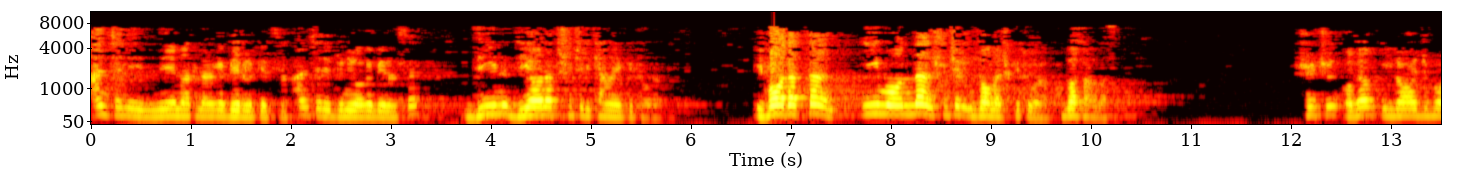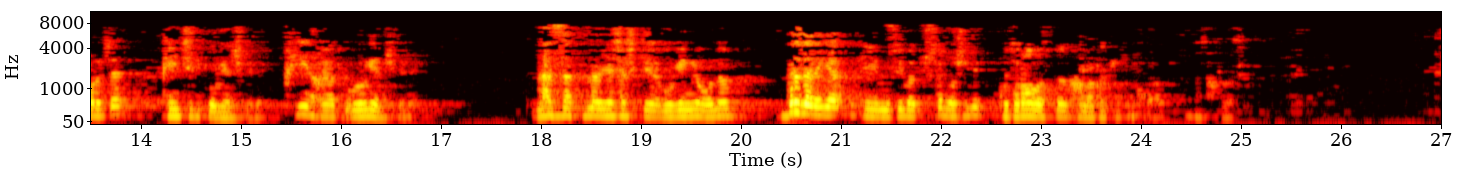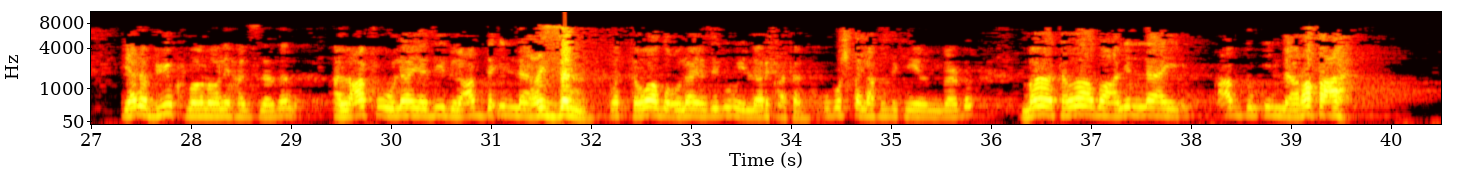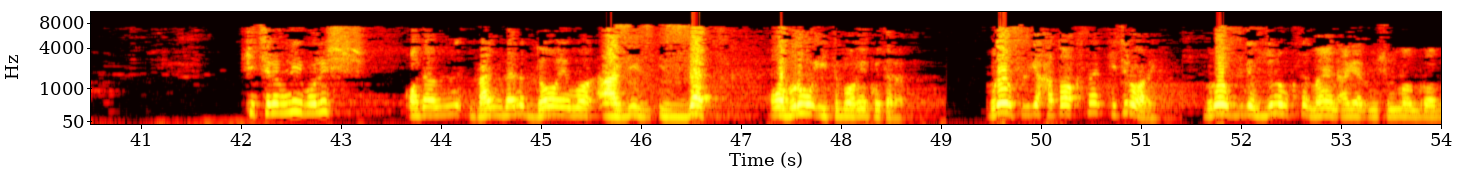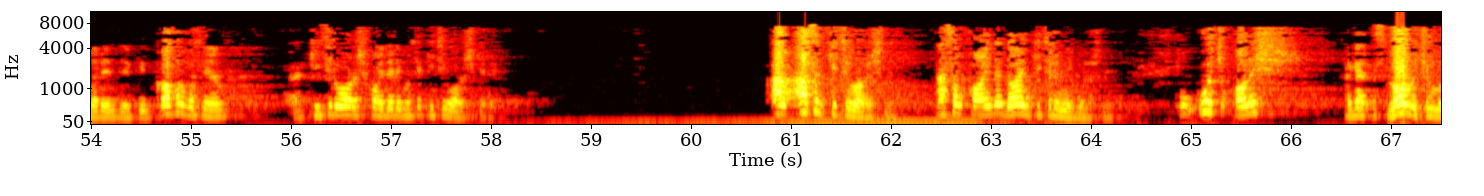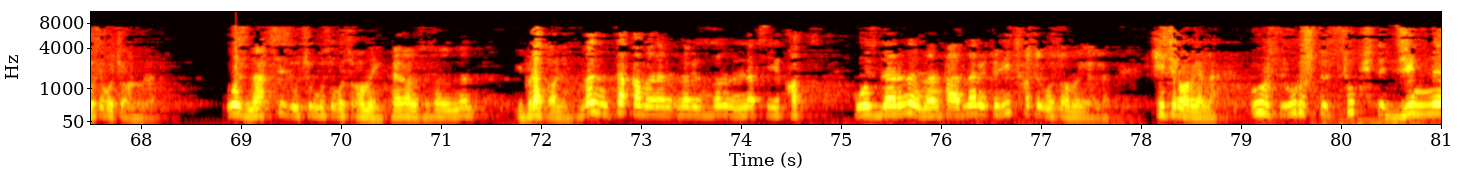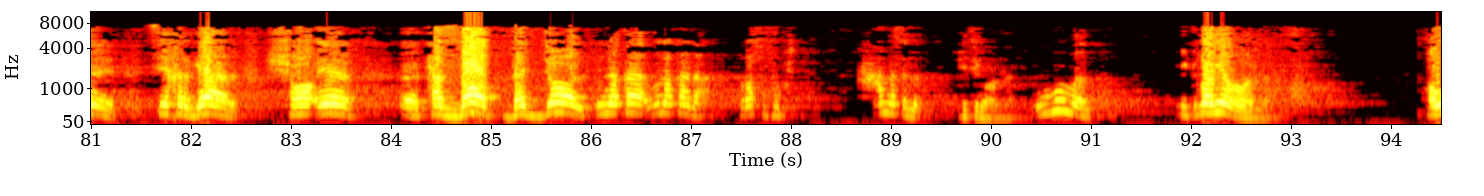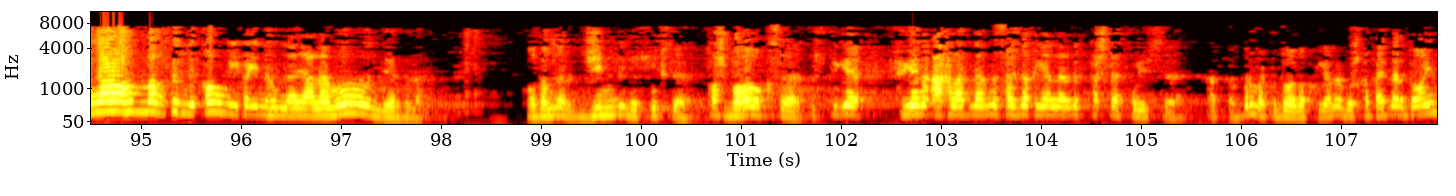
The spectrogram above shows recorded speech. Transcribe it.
qanchalik ne'matlarga berilib ketsa qanchalik dunyoga berilsa dini diyonati shunchalik kamayib ketaveradi. Ibodatdan iymondan shunchalik uzoqlashib ketaveradi. Xudo saqlasin. shuning uchun odam iloji boricha qiyinchilikka o'rganishi kerak qiyin hayotga o'rganish kerak lazzat bilan yashashga o'rgangan odam birdaniga keyin musibat tushsa boshiga ko'tarolmasdan halokatga yana buyuk ma'noli hadislardan العفو لا يزيد العبد إلا عزا والتواضع لا يزيده إلا رفعة وبشكى لفظ ما تواضع لله عبد إلا رفعه kechirimli bo'lish odamni bandani doimo aziz izzat obro' e'tiborga ko'taradi. Birov sizga xato qilsa kechirib yuboring. Birov sizga zulm qilsa mayli agar musulmon birodaringiz yoki kofir bo'lsa ham e, kechirib yuborish foydali bo'lsa kechirib yuborish kerak. Al asl kechirib yuborishlik. Asl qoida doim kechirimli bo'lishlik. U o'ch olish agar islom uchun bo'lsa o'ch olinadi. O'z nafsingiz uchun bo'lsa o'ch olmang. Payg'ambar sallallohu alayhi vasallamdan ibrat oling. O'zlarini manfaatlari uchun hech qachon o'ch olmaganlar. Kechirib yuborganlar urushdi so'kishdi jinni sehrgar shoir e, kazzob dajjol unaqa bunaqada rosa so'kishdi. Hammasini kechirib yubordilar umuman e'tiborga ham olmadilar. Derdilar. Odamlar jinni deb so'ksa toshbo'ron qilsa ustiga tuyani axlatlarini sajda qilganlar deb tashlab qo'yishsa hatto bir marta duobat qilganlar boshqa paytlar doim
